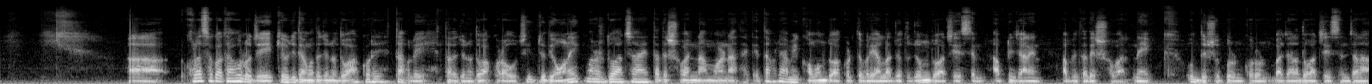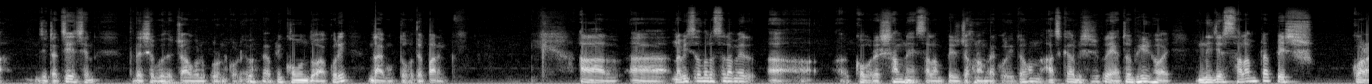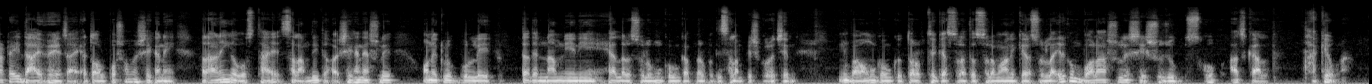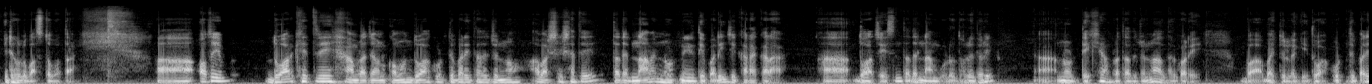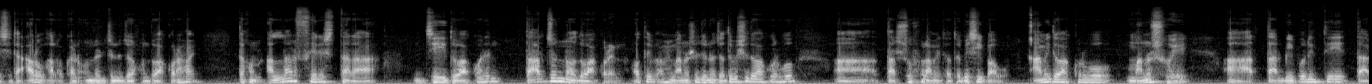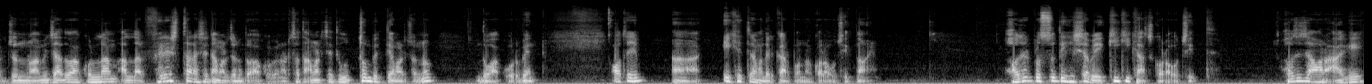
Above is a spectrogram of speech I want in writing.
খোলাসা কথা হলো যে কেউ যদি আমাদের জন্য দোয়া করে, তাহলে তাদের জন্য দোয়া করা উচিত। যদি অনেক মানুষ দোয়া চায়, তাদের সবার নাম মনে না থাকে, তাহলে আমি কমন দোয়া করতে পারি। আল্লাহ যতজন দোয়া চেয়েছেন, আপনি জানেন, আপনি তাদের সবার নেক উদ্দেশ্য পূরণ করুন, বা যারা দোয়া চেয়েছেন, যারা যেটা চেয়েছেন, তাদের সে বোধের চাওয়াগুলো পূরণ করুন। এভাবে আপনি কমন দোয়া করে দায়মুক্ত হতে পারেন। আর নবী সাল্লাহ সাল্লামের কবরের সামনে সালাম পেশ যখন আমরা করি, তখন আজকাল বিশেষ করে এত ভিড় হয়, নিজের সালামটা পেশ করাটাই দায় হয়ে যায়। এত অল্প সময় সেখানে রানিং অবস্থায় সালাম দিতে হয়। সেখানে আসলে অনেক লোক বললে তাদের নাম নিয়ে নিয়ে, হে আল্লাহ রসুল, অমুক অমুক আপনার প্রতি সালাম পেশ করেছেন বা অমুক অমুকের তরফ থেকে আসসালাম আলিক রসুল্লাহ এরকম বলা আসলে সেই সুযোগ স্কোপ আজকাল থাকেও না। এটা হলো বাস্তবতা। অতএব দোয়ার ক্ষেত্রে আমরা যেমন কমন দোয়া করতে পারি তাদের জন্য, আবার সেই সাথে তাদের নামের নোট নিয়ে নিতে পারি যে কারা কারা দোয়া চেয়েছেন তাদের নামগুলো ধরে ধরে নোট দেখে আমরা তাদের জন্য আল্লাহর করে বা বাইতুল্লাহ গিয়ে দোয়া করতে পারি। সেটা আরও ভালো, কারণ অন্যের জন্য যখন দোয়া করা হয় তখন আল্লাহর ফেরেশ তারা যেই দোয়া করেন, তার জন্য দোয়া করেন। অতএব আমি মানুষের জন্য যত বেশি দোয়া করব তার সুফল আমি তত বেশি পাবো। আমি দোয়া করব মানুষ হয়ে, আর তার বিপরীতে তার জন্য আমি যা দোয়া করলাম, আল্লাহর ফেরেশ তারা সেটা আমার জন্য দোয়া করবেন। অর্থাৎ আমার চাইতে উত্তম ব্যক্তি আমার জন্য দোয়া করবেন। অতএব এক্ষেত্রে আমাদের কার্পণ্য করা উচিত নয়। হজের প্রস্তুতি হিসাবে কি কি কাজ করা উচিত? হজে যাওয়ার আগে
